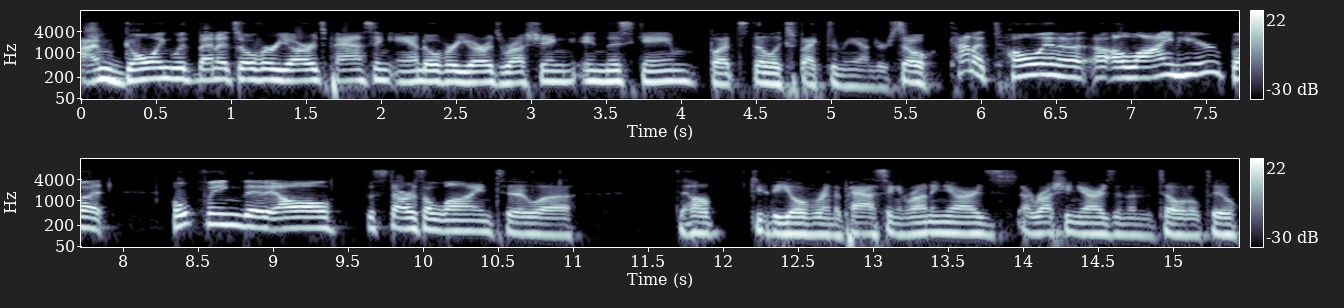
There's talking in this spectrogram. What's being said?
I'm going with Bennett's over yards passing and over yards rushing in this game, but still expecting the under. So kind of towing a, a line here, but hoping that all the stars align to uh, to help do the over in the passing and running yards, uh, rushing yards, and then the total too.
